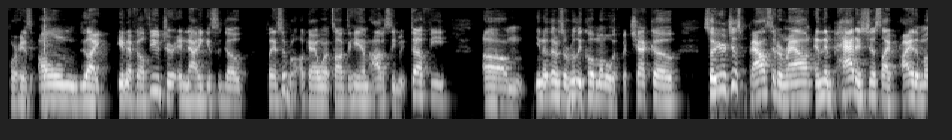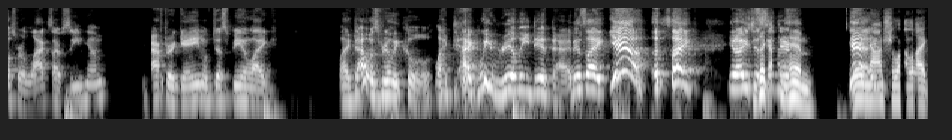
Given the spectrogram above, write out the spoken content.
for his own like NFL future, and now he gets to go play a Super Bowl. Okay, I want to talk to him. Obviously, McDuffie. Um, you know, there was a really cool moment with Pacheco. So you're just bouncing around, and then Pat is just like probably the most relaxed I've seen him after a game of just being like, like that was really cool. Like, like we really did that. And it's like, yeah, it's like, you know, he's It's just like there. him. Very Yeah, nonchalant, like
